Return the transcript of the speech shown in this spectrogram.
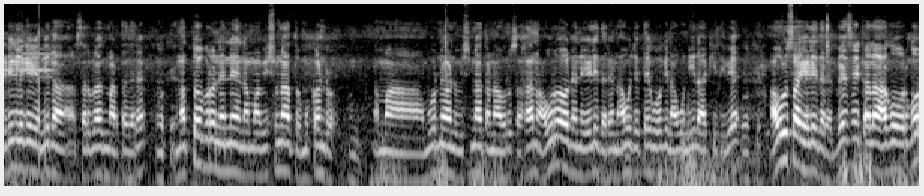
ಗಿಡಗಳಿಗೆ ನೀರ ಸರಬರಾಜು ಮಾಡ್ತಾ ಇದ್ದಾರೆ ಮತ್ತೊಬ್ಬರು ನಿನ್ನೆ ನಮ್ಮ ವಿಶ್ವನಾಥ್ ಮುಖಂಡರು ನಮ್ಮ ಮೂರನೇ ಒಂದು ವಿಶ್ವನಾಥ್ ಅಣ್ಣ ಅವರು ಸಹ ಅವರು ನೆನ್ನೆ ಹೇಳಿದ್ದಾರೆ ನಾವು ಜೊತೆಗೆ ಹೋಗಿ ನಾವು ನೀರು ಹಾಕಿದ್ದೀವಿ ಅವರು ಸಹ ಹೇಳಿದ್ದಾರೆ ಬೇಸಿಗೆ ಕಾಲ ಆಗೋವರೆಗೂ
